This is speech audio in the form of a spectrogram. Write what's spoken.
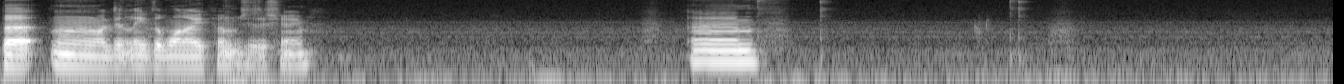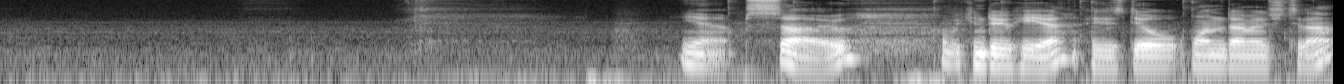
but mm, I didn't leave the one open, which is a shame. Um, Yeah, so what we can do here is deal one damage to that.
